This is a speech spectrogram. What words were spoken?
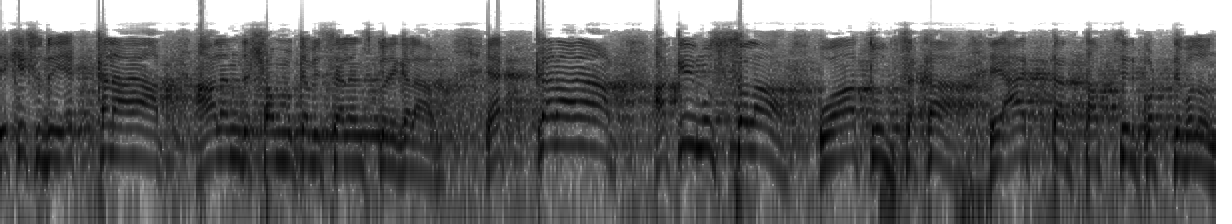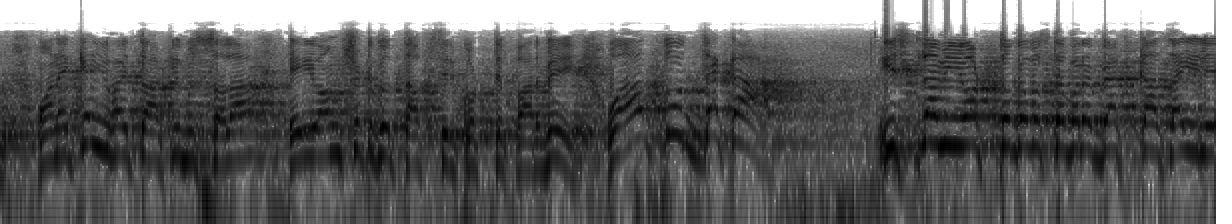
রেখে শুধু একখানা আয়াত আলমদের সম্মুখে আমি চ্যালেঞ্জ করে গেলাম। একখানা আয়াত আকিমুসলা ওয়াতুজাকা এই আয়াতটার তাফসির করতে বলুন। অনেকেই হয়তো আকিমুসলা এই অংশটুকু তাফসির করতে পারবে। ওয়াতুজাকা ইসলামী অর্থ ব্যবস্থা করে ব্যাখ্যা চাইলে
